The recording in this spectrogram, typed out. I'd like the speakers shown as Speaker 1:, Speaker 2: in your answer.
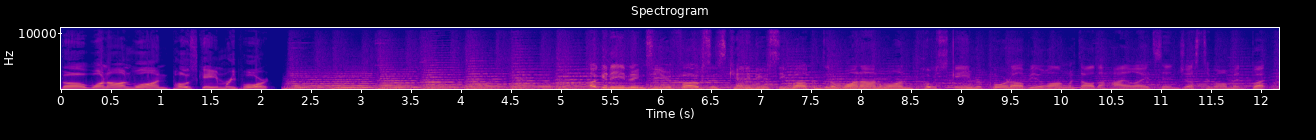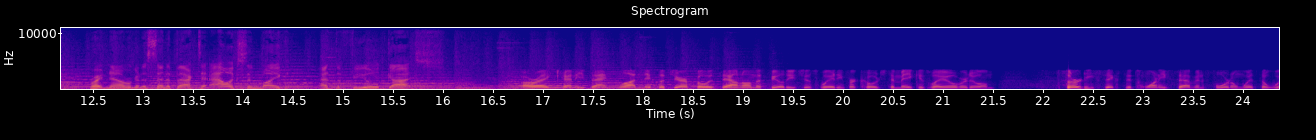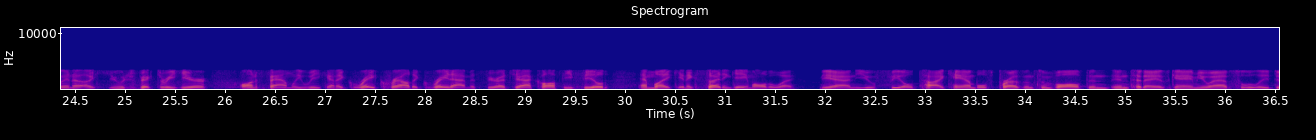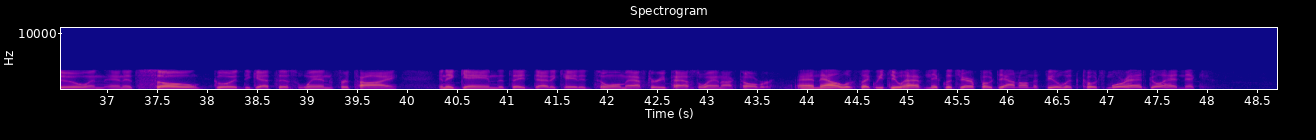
Speaker 1: the one on one post game report.
Speaker 2: A good evening to you folks. This is Kenny Ducey. Welcome to the one on one post game report. I'll be along with all the highlights in just a moment, but right now we're going to send it back to Alex and Mike at the field. Guys.
Speaker 3: All right, Kenny, thanks a lot. Nick Legerfo is down on the field. He's just waiting for Coach to make his way over to him. 36 to 27, Fordham with the win. A huge victory here on Family Weekend. A great crowd, a great atmosphere at Jack Coffey Field. And Mike, an exciting game all the way.
Speaker 4: Yeah, and you feel Ty Campbell's presence involved in, in today's game. You absolutely do, and, and it's so good to get this win for Ty in a game that they dedicated to him after he passed away in October.
Speaker 3: And now it looks like we do have Nick Legerfo down on the field with Coach Moorhead. Go ahead, Nick.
